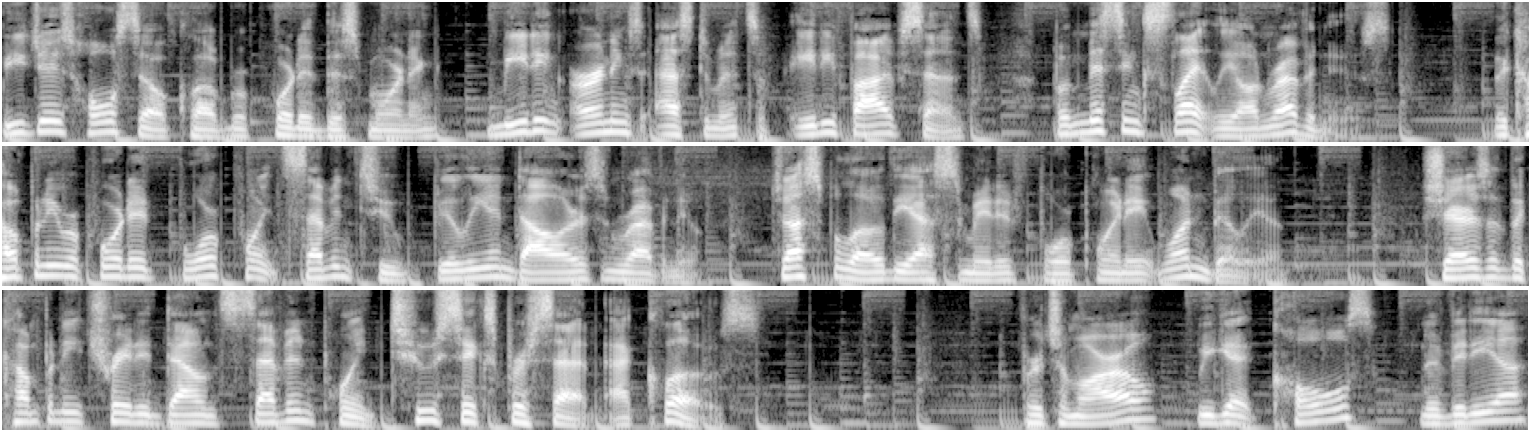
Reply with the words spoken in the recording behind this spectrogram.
BJ's Wholesale Club reported this morning, meeting earnings estimates of 85 cents, but missing slightly on revenues. The company reported $4.72 billion in revenue, just below the estimated $4.81 billion. Shares of the company traded down 7.26% at close. For tomorrow, we get Kohl's, Nvidia,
